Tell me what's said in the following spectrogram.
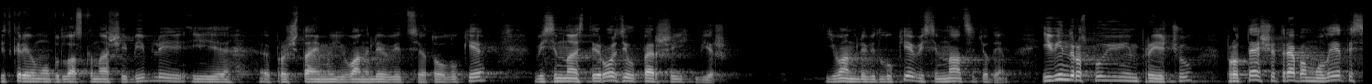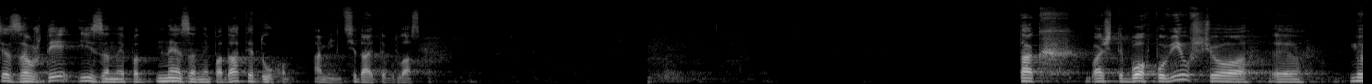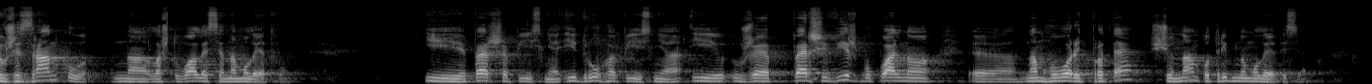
Відкриємо, будь ласка, наші Біблії і е, прочитаємо Євангеліє від Святого Луки, 18 розділ, перший вірш. Євангеліє від Луки, 18.1. І він розповів їм притчу про те, що треба молитися завжди і не занепадати духом. Амінь. Сідайте, будь ласка. Так, бачите, Бог повів, що е, ми вже зранку налаштувалися на молитву. І перша пісня, і друга пісня, і вже перший вірш буквально е, нам говорить про те, що нам потрібно молитися.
